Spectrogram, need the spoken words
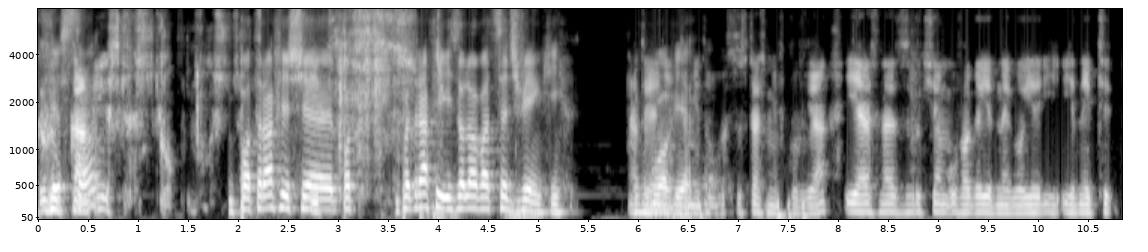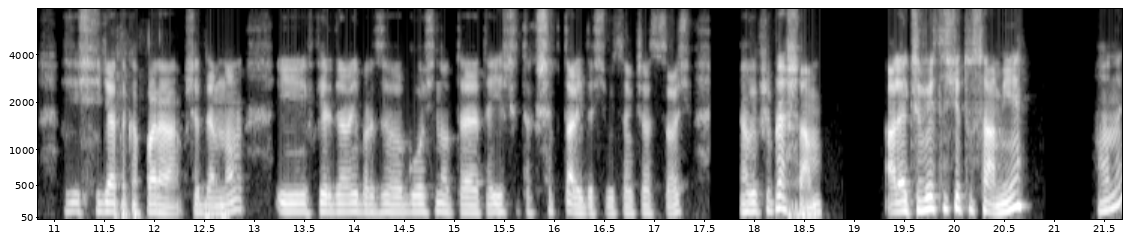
chrupkami. Potrafię się, pot, potrafię izolować te dźwięki w głowie. Ja nie, to mnie to po prostu strasznie wkurwia. I ja nawet zwróciłem uwagę jednego, jednej, ty... siedziała taka para przede mną i wpierdalali bardzo głośno te, te jeszcze tak szeptali do siebie cały czas coś. Ja mówię, przepraszam, ale czy wy jesteście tu sami? A no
